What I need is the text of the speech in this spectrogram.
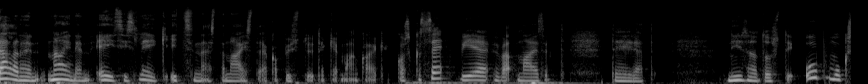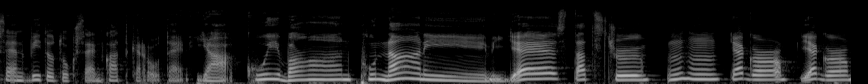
tällainen nainen ei siis leikki itsenäistä naista, joka pystyy tekemään kaiken, koska se vie, hyvät naiset, teidät niin sanotusti upmukseen, vitutukseen, katkeruuteen ja kuivaan punaaniin. Yes, that's true. Mm-hmm. Yeah girl, yeah girl.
